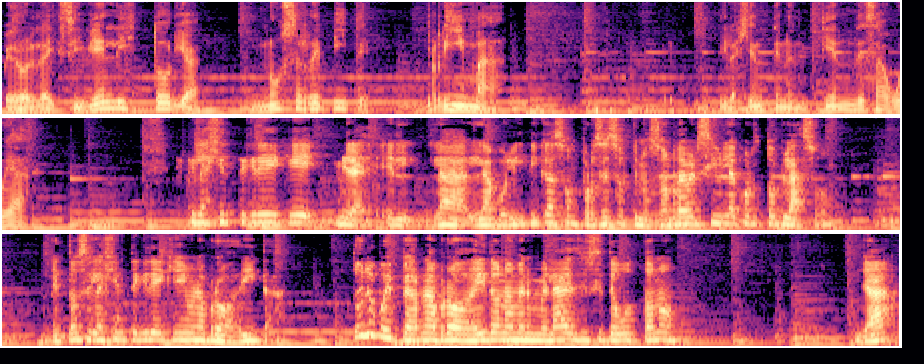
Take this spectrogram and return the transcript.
Pero si bien la historia no se repite, rima. Y la gente no entiende esa weá. Es que la gente cree que, mira, la, política son procesos que no son reversibles a corto plazo. Entonces la gente cree que hay una probadita. Tú le puedes pegar una probadita a una mermelada y decir si te gusta o no. ¿Ya?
